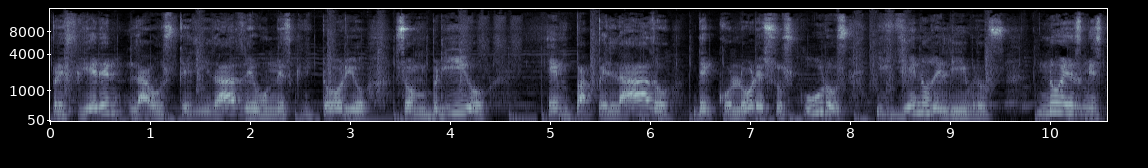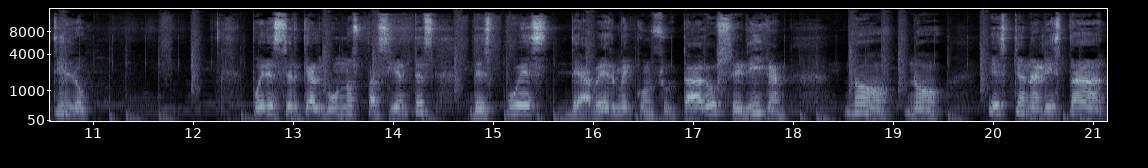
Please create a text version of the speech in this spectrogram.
prefieren la austeridad de un escritorio sombrío empapelado, de colores oscuros y lleno de libros. No es mi estilo. Puede ser que algunos pacientes, después de haberme consultado, se digan, no, no, este analista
